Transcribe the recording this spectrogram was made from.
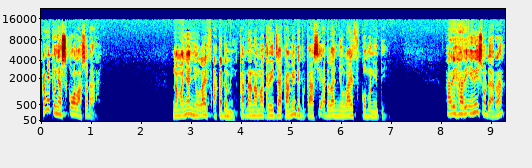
Kami punya sekolah saudara. Namanya New Life Academy. Karena nama gereja kami di Bekasi adalah New Life Community. Hari-hari ini saudara,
